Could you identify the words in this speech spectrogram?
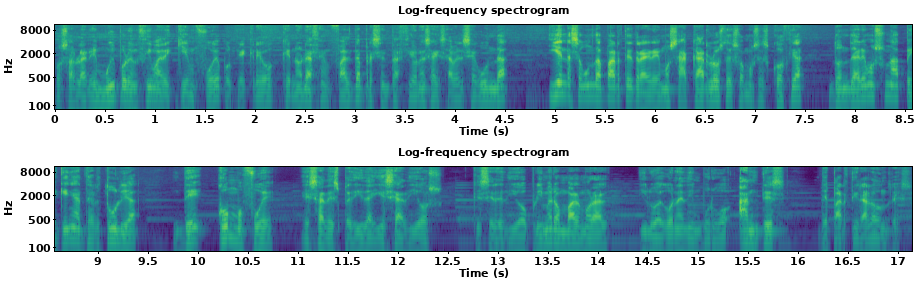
os hablaré muy por encima de quién fue, porque creo que no le hacen falta presentaciones a Isabel II, y en la segunda parte traeremos a Carlos de Somos Escocia, donde haremos una pequeña tertulia de cómo fue esa despedida y ese adiós que se le dio primero en Balmoral y luego en Edimburgo antes de partir a Londres.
